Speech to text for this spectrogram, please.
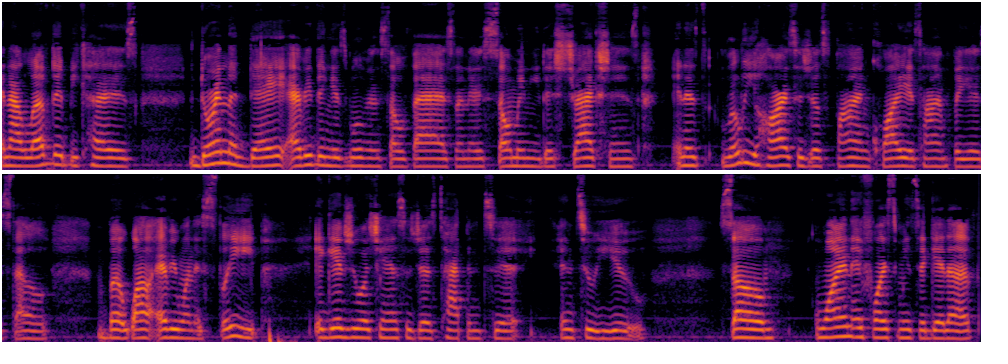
And I loved it because during the day, everything is moving so fast and there's so many distractions, and it's really hard to just find quiet time for yourself. But while everyone is asleep, it gives you a chance to just tap into into you. So one, it forced me to get up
